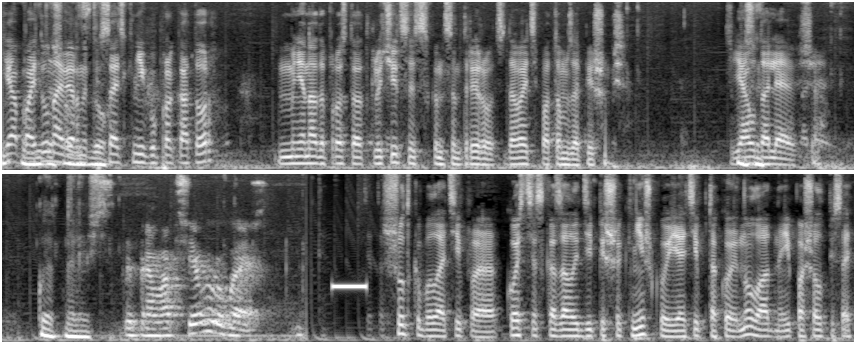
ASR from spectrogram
я пойду, наверное, писать книгу про Котор. Мне надо просто отключиться и сконцентрироваться. Давайте потом запишемся. Я удаляю все. Куда ты удаляешься? Ты прям вообще вырубаешься? Это шутка была, типа, Костя сказал, иди пиши книжку, и я типа такой, ну ладно, и пошел писать.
